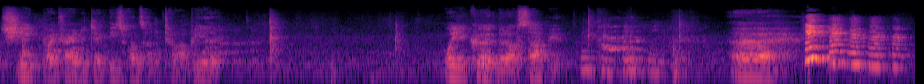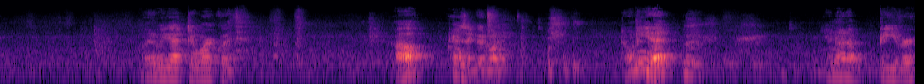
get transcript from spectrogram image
cheat by trying to take these ones on top either. Well, you could, but I'll stop you. Uh, what do we got to work with? Oh, here's a good one. Don't eat it. You're not a beaver.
